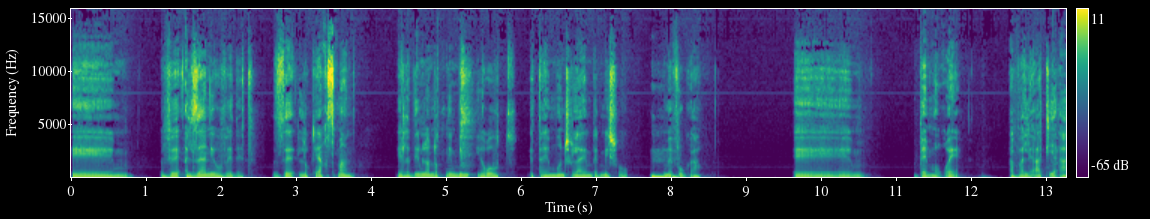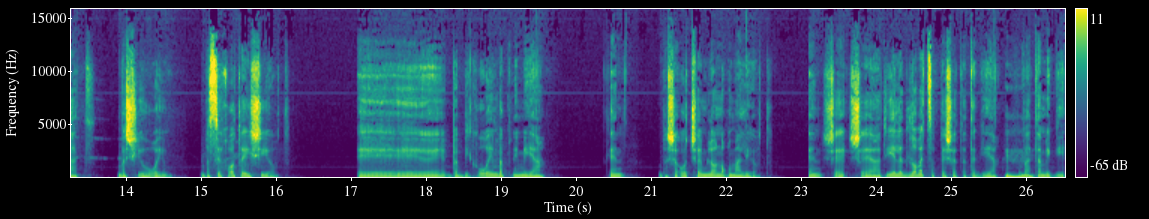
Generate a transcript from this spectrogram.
אמ, ועל זה אני עובדת. זה לוקח זמן. ילדים לא נותנים במהירות את האמון שלהם במישהו. מבוגר, במורה, אבל לאט-לאט בשיעורים, בשיחות האישיות, אה, בביקורים בפנימייה, כן? בשעות שהן לא נורמליות, כן? ש, שהילד לא מצפה שאתה תגיע, mm-hmm. ואתה מגיע.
